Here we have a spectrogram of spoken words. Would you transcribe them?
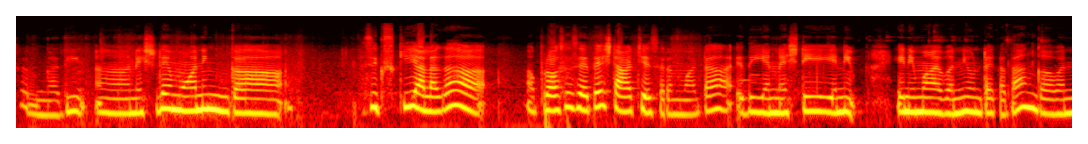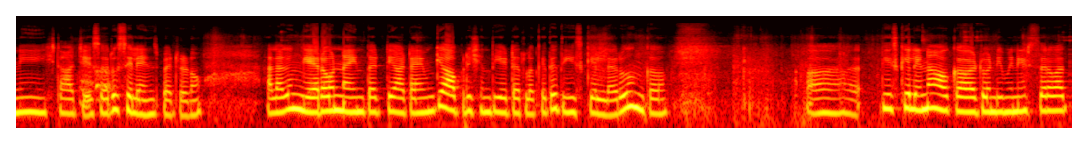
సో అది నెక్స్ట్ డే మార్నింగ్ ఇంకా సిక్స్కి అలాగా ప్రాసెస్ అయితే స్టార్ట్ చేశారనమాట ఇది ఎన్ఎస్టి ఎని ఎనిమా ఇవన్నీ ఉంటాయి కదా ఇంకా అవన్నీ స్టార్ట్ చేశారు సిలైన్స్ పెట్టడం. అలాగే ఇంక అరౌండ్ నైన్ థర్టీ ఆ టైంకి ఆపరేషన్ థియేటర్లోకి అయితే తీసుకెళ్ళారు. ఇంకా తీసుకెళ్ళిన ఒక ట్వంటీ మినిట్స్ తర్వాత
